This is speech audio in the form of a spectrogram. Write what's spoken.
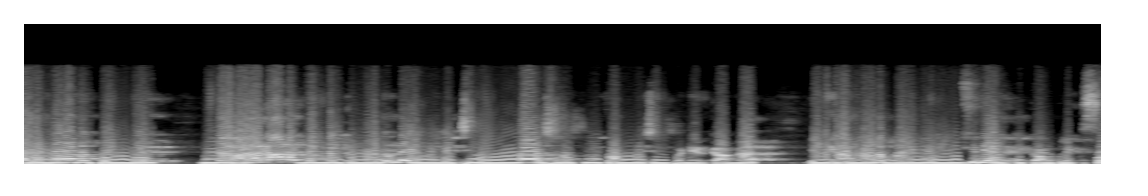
அழகான பெண்கள். இந்த அழகான பெண்களுக்கு நடுவுல என்னை வச்சு எல்லா ஷோட்லயும் காம்பினேஷன் பண்ணிருக்காங்க எனக்கு அதனால பயங்கர inferiority complex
